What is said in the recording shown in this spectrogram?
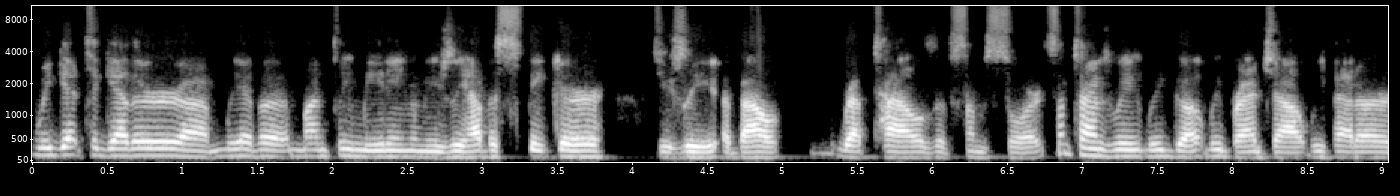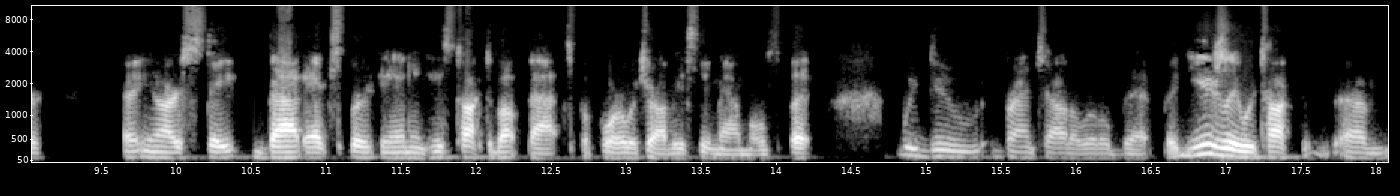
we get together. Um, we have a monthly meeting, and we usually have a speaker. It's usually about reptiles of some sort. Sometimes we we go we branch out. We've had our uh, you know our state bat expert in, and he's talked about bats before, which are obviously mammals, but we do branch out a little bit. But usually we talk um,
